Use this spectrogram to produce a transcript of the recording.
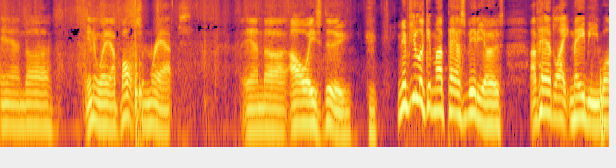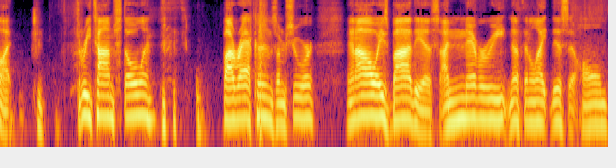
And uh, anyway, I bought some wraps, and uh, I always do. and if you look at my past videos, I've had like maybe what three times stolen. by raccoons, I'm sure. And I always buy this. I never eat nothing like this at home.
